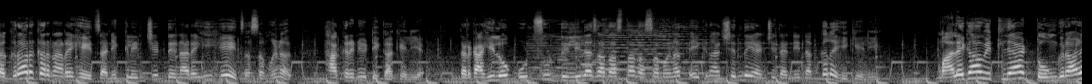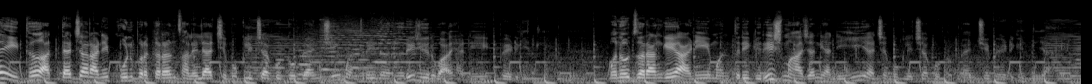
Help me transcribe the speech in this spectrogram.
तक्रार करणारे हेच आणि क्लीन चिट देणारेही हेच असं म्हणत ठाकरेंनी टीका केली आहे. तर काही लोक उठसूट दिल्लीला जात असतात असं म्हणत एकनाथ शिंदे यांची त्यांनी नक्कलही केली. मालेगाव इथल्या डोंगराळे इथं अत्याचार आणि खून प्रकरण झालेल्या चिमुकलीच्या कुटुंबियांची मंत्री नरहरी जिरवाळ यांनी भेट घेतली. मनोज जरांगे आणि मंत्री गिरीश महाजन यांनीही या चिमुकलीच्या कुटुंबियांची भेट घेतली आहे.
